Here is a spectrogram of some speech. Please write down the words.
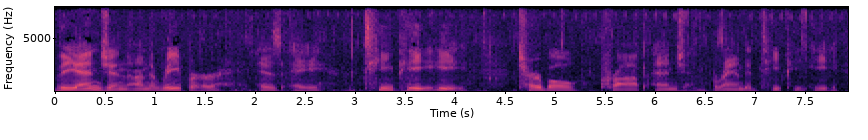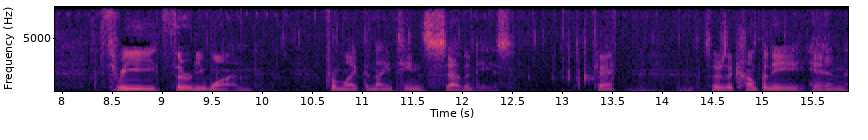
the engine on the Reaper is a TPE, turbo prop engine, branded TPE 331 from like the 1970s. Okay? So there's a company in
